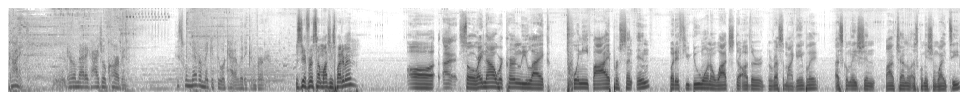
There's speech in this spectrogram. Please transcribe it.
Got it. Aromatic hydrocarbon. This will never make it through a catalytic converter. This is your first time watching Spider-Man? Uh, I, so right now we're currently like 25% in, but if you do want to watch the other, the rest of my gameplay, exclamation live channel, exclamation YT,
